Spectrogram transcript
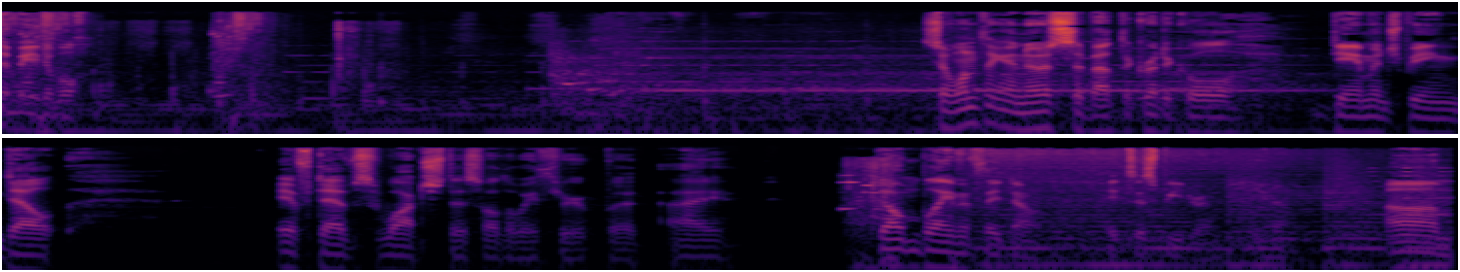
debatable. So one thing I noticed about the critical damage being dealt, if devs watch this all the way through, but I don't blame if they don't. It's a speedrun, you know. Um,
